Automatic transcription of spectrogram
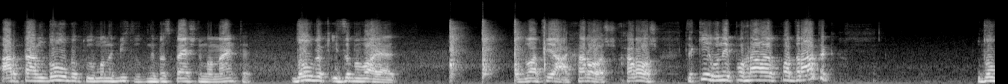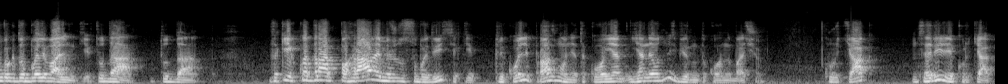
Артем Довбик, тут можна бігти, тут небезпечні моменти. Довбик і забиває 2-5, хорош, хорош. Такий вони пограли в квадратик. Довбик до болівальників. Туди, туди. Такий квадрат пограли між собою. Дивіться, які прикольні празднування такого. Я, я не одну збірну такого не бачив. Крутяк? Ну, Це рілі крутяк.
